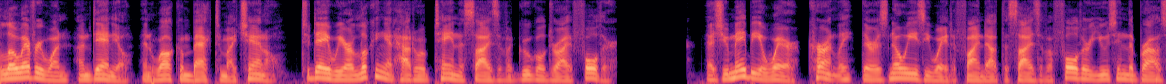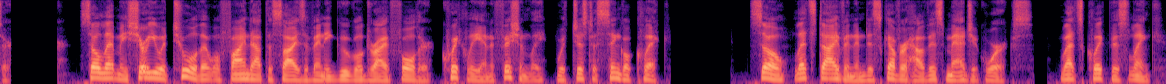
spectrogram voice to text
Hello everyone, I'm Daniel, and welcome back to my channel. Today we are looking at how to obtain the size of a Google Drive folder. As you may be aware, currently, there is no easy way to find out the size of a folder using the browser. So let me show you a tool that will find out the size of any Google Drive folder quickly and efficiently with just a single click. So, let's dive in and discover how this magic works. Let's click this link.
